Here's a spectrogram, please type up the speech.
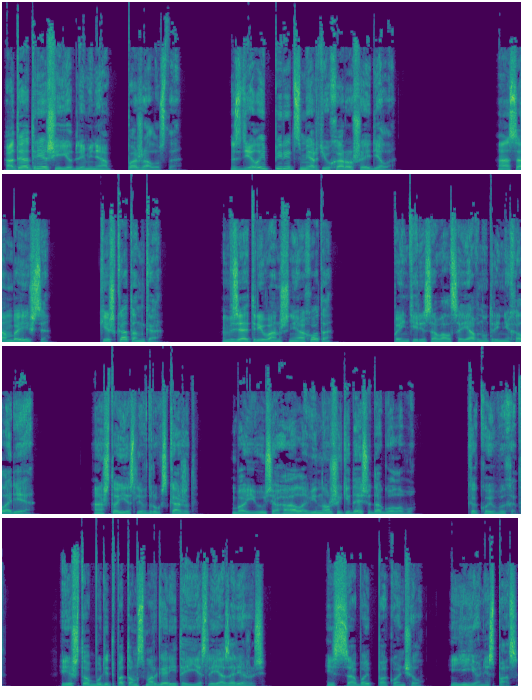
а ты отрежь ее для меня, пожалуйста. Сделай перед смертью хорошее дело». «А сам боишься? Кишка тонка? Взять реванш неохота?» Поинтересовался я, внутренне холодея. «А что, если вдруг скажет, Боюсь, ага, лови нож и кидай сюда голову. Какой выход? И что будет потом с Маргаритой, если я зарежусь? И с собой покончил, и ее не спас.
